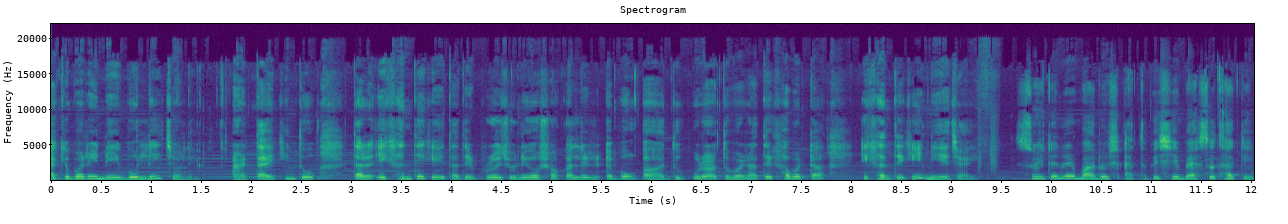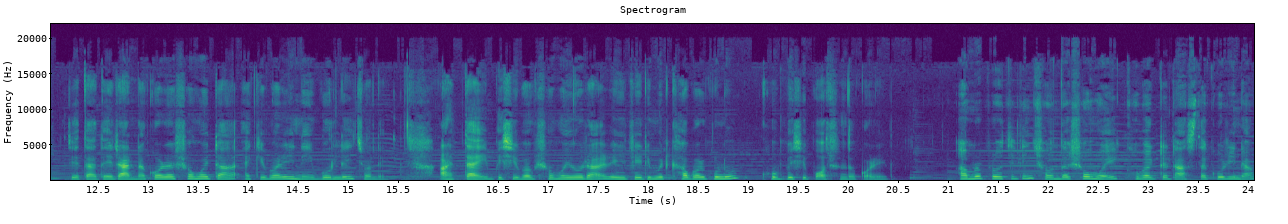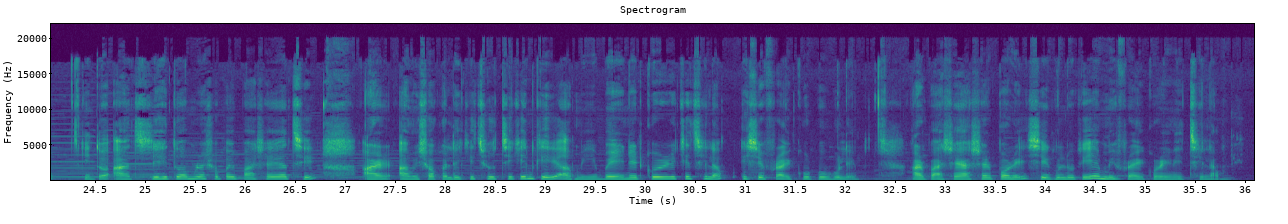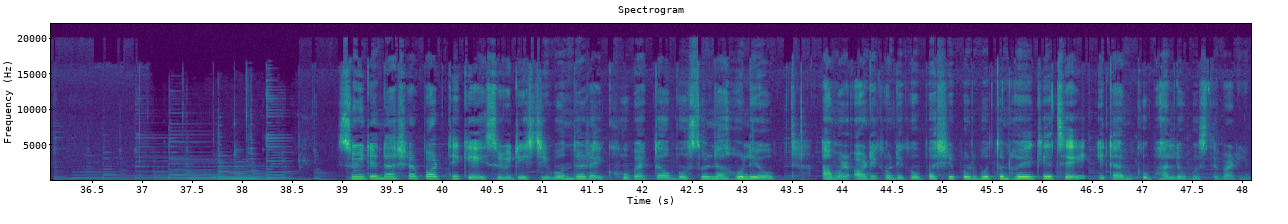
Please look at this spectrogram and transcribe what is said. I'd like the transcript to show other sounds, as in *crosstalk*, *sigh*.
একেবারেই নেই বললেই চলে। আর তাই কিন্তু তারা এখান থেকে তাদের প্রয়োজনীয় সকালের এবং দুপুর অথবা রাতের খাবারটা এখান থেকেই নিয়ে যায়। সুইডেনের মানুষ এত বেশি ব্যস্ত থাকে যে তাদের রান্না করার সময়টা একেবারেই নেই বললেই চলে। আর তাই বেশিরভাগ সময় ওরা এই রেডিমেড খাবারগুলো খুব বেশি পছন্দ করে। আমরা প্রতিদিন সন্ধ্যার সময় খুব একটা নাস্তা করি না, কিন্তু আজ যেহেতু আমরা সবাই বাসায় আছি, আর আমি সকালে কিছু চিকেনকে আমি ম্যারিনেট করে রেখেছিলাম, এসে ফ্রাই করব বলে। আর বাসায় আসার পরে সেগুলোকেই আমি ফ্রাই করে নিচ্ছিলাম। সুইডেন আসার পর থেকে সুইডিশ জীবনধারায় খুব একটা অভ্যস্ত না হলেও আমার অনেক অনেক অভ্যাসের পরিবর্তন হয়ে গিয়েছে, এটা আমি খুব ভালো বুঝতে পারি।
